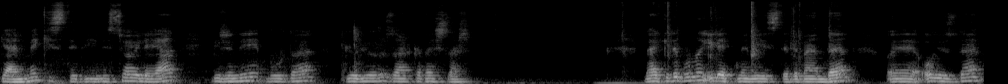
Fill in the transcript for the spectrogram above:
gelmek istediğini söyleyen birini burada görüyoruz arkadaşlar. Belki de bunu iletmemi istedi benden. Ee, o yüzden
